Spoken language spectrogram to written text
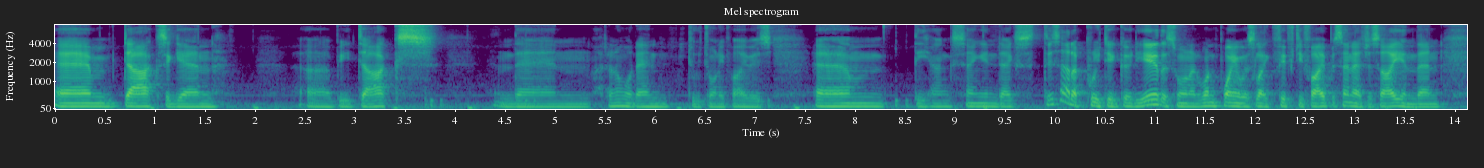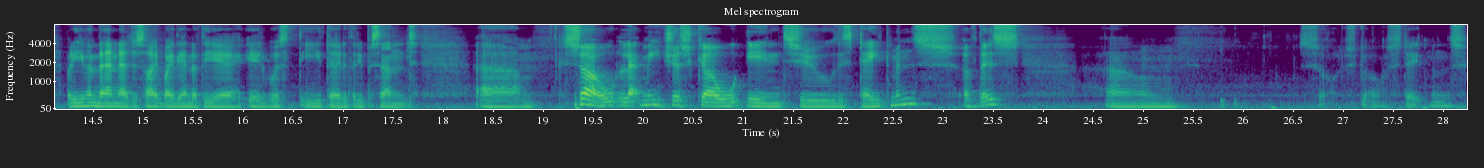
Um, DAX again, uh, beat DAX, and then I don't know what N225 is. Um, the Hang Seng Index, this had a pretty good year. This one at one point it was like 55% HSI, and then, but even then, HSI by the end of the year it was the 33%. Um, so let me just go into the statements of this. Um, so let's go statements.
